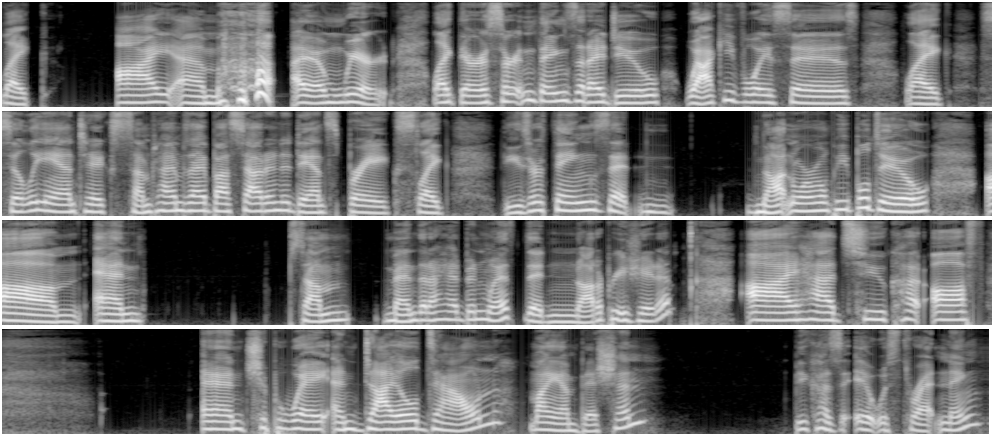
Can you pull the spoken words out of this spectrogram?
Like I am I am weird. Like there are certain things that I do, wacky voices, like silly antics. Sometimes I bust out into dance breaks. Like these are things that not normal people do. Um and some men that I had been with did not appreciate it. I had to cut off and chip away and dial down my ambition because it was threatening.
